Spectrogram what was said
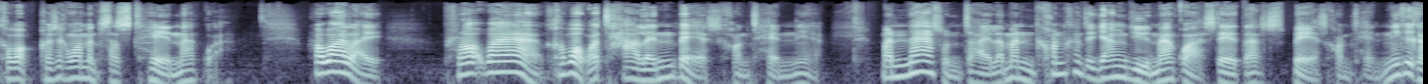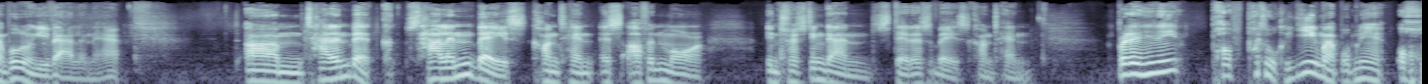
เขาบอกเขาใช้คำว่ามัน sustain มากกว่า เพราะว่าอะไร เพราะว่าเขาบอกว่า talent based content เนี่ยมันน่าสนใจแล้วมันค่อนข้างจะยั่งยืนมากกว่า status based content นี่คือคำพูดของอีแวนเลยนะฮะ um, talent based talent based content is often more interesting than status based content ประเด็นที่นี้พอพอถูกขยี้มาปุ๊บเนี่ยโอ้โห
